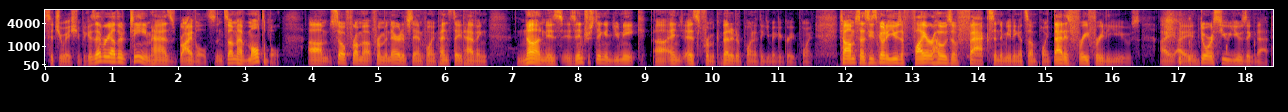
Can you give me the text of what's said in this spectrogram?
situation because every other team has rivals and some have multiple. Um, so from a from a narrative standpoint, Penn State having none is is interesting and unique. Uh, and as from a competitive point, I think you make a great point. Tom says he's going to use a fire hose of facts in the meeting at some point. That is free, free to use. I, I endorse you using that.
